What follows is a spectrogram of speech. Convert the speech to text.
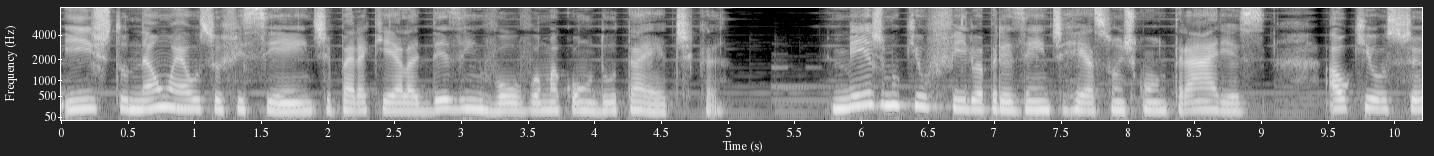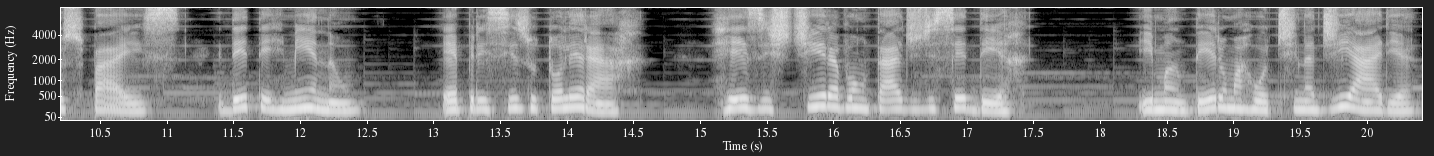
isto não é o suficiente para que ela desenvolva uma conduta ética. Mesmo que o filho apresente reações contrárias ao que os seus pais determinam, é preciso tolerar, resistir à vontade de ceder e manter uma rotina diária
